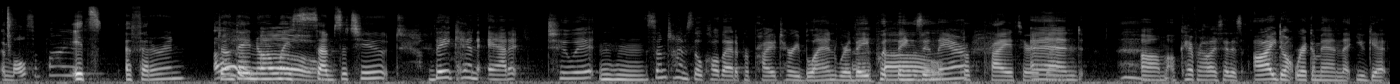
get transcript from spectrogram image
Emulsify it? it's ephedrine. Don't they Oh. normally Oh. substitute? They can add it to it. Sometimes they'll call that a proprietary blend where they put things in Oh, there. proprietary blend. And um, I'll careful how I say this. I don't recommend that you get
